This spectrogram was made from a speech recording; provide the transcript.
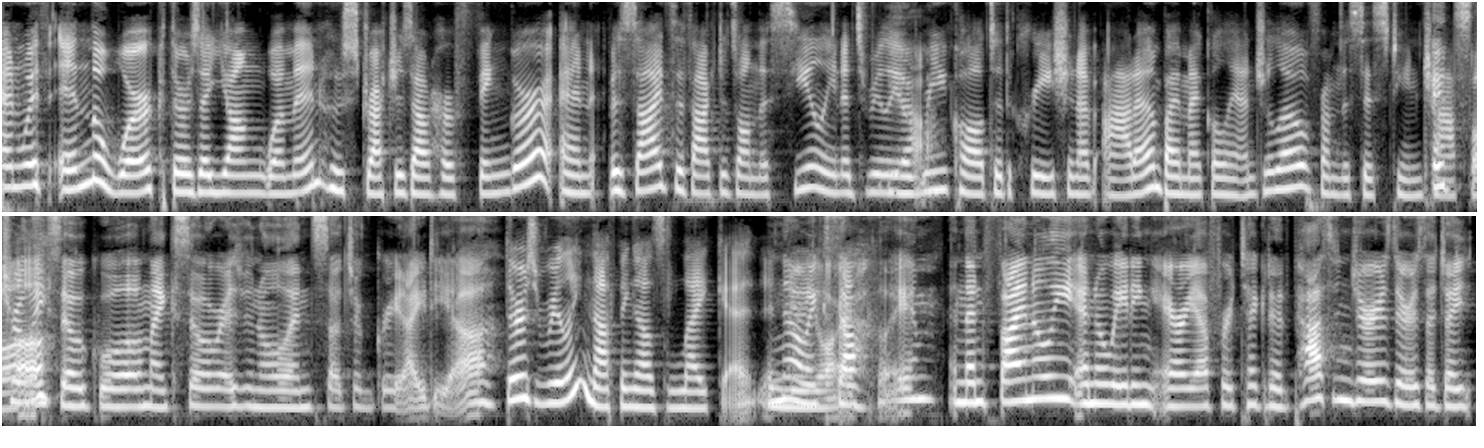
And within the work, there's a young woman who stretches out her finger. And besides the fact it's on the ceiling, it's really Yeah. a recall to the creation of Adam by Michelangelo from the Sistine Chapel. It's truly so cool and like so original and such a great idea. There's really nothing else like it in no, New York. exactly. And then finally, in a waiting area for ticketed passengers, there is a gi-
